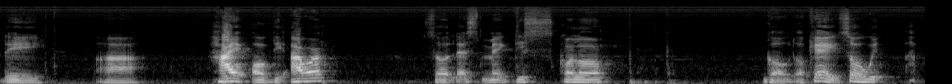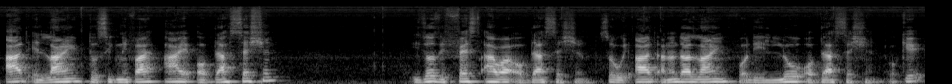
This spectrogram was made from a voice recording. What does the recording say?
the uh, high of the hour. So let's make this color gold. Okay so we add a line to signify high of that session. It's just the first hour of that session. So we add another line for the low of that session. Okay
